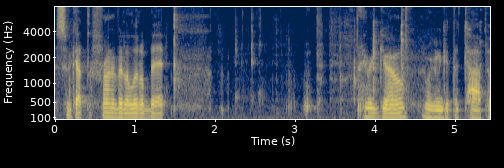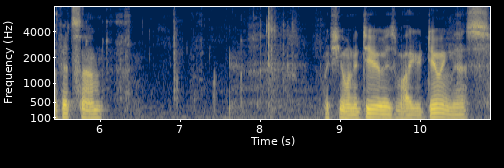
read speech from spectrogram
So we got the front of it a little bit. There we go. We're gonna get the top of it some. What you want to do is while you're doing this,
